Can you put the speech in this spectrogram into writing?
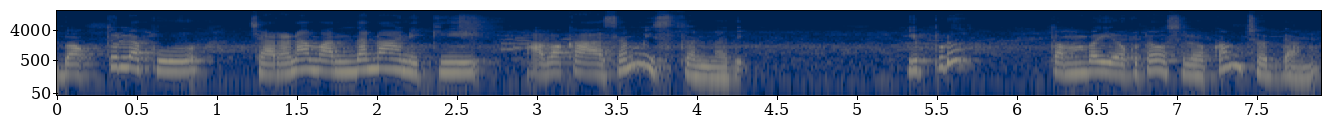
భక్తులకు చరణవందనానికి అవకాశం ఇస్తున్నది. ఇప్పుడు తొంభై ఒకటో శ్లోకం చూద్దాము.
